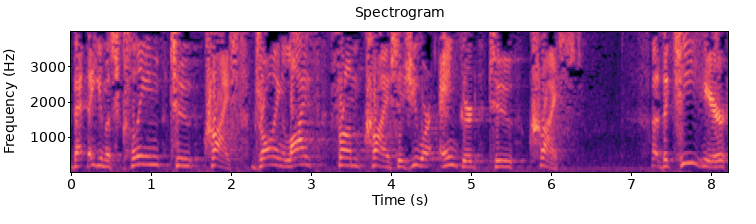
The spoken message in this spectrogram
that, that you must cling to Christ, drawing life from Christ as you are anchored to Christ. Uh, the key here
